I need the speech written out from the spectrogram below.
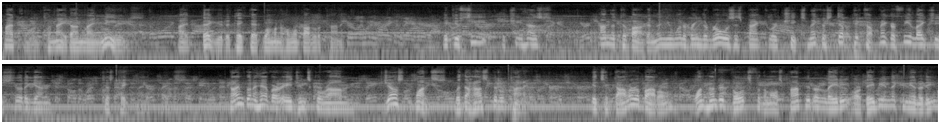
platform tonight on my knees. I'd beg you to take that woman home a bottle of tonic. If you see that she has on the toboggan, then you want to bring the roses back to her cheeks. Make her step pick up. Make her feel like she should again. Just take my advice. Now, I'm going to have our agents go around just once with the hospital tonic. It's a dollar a bottle, 100 votes for the most popular lady or baby in the community.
